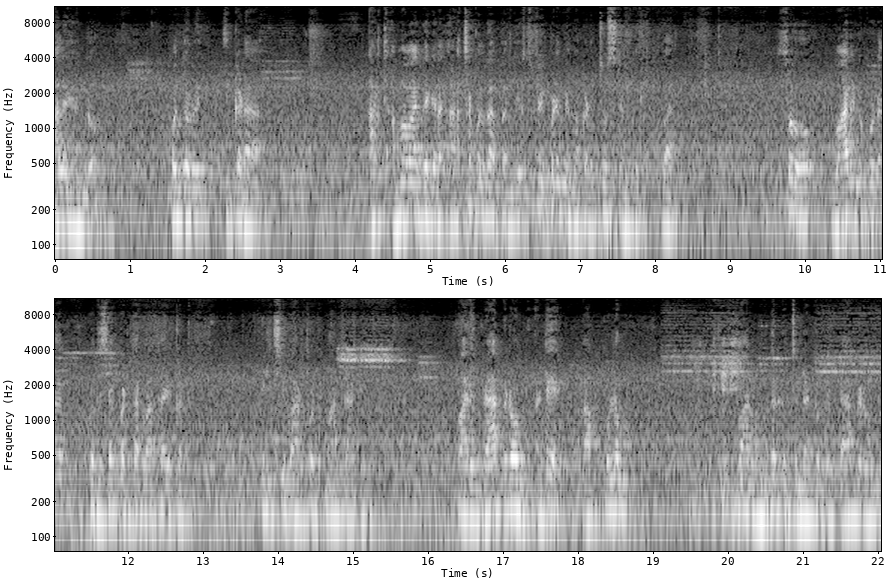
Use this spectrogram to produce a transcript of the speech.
ఆలయంలో కొందరు ఇక్కడ అర్చ అమ్మవారి దగ్గర అర్చకులుగా పనిచేస్తుంటే ఇప్పుడే మేము అక్కడ చూసినాం కూడా వారు. సో వారిని కూడా కొద్దిసేపటి తర్వాత ఇక్కడ పిలిచి వారితో మాట్లాడి వారి బ్యాక్గ్రౌండ్ అంటే ఆ కులం వారు ముందరికి వచ్చినటువంటి బ్యాక్గ్రౌండ్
